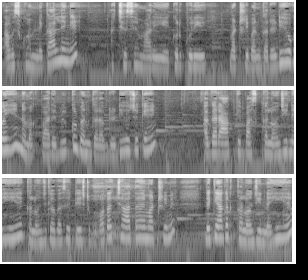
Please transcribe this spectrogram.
अब इसको हम निकाल लेंगे। अच्छे से हमारी ये कुरकुरी मछली बनकर रेडी हो गई है। नमक पारे बिल्कुल बनकर अब रेडी हो चुके हैं। अगर आपके पास कलौजी नहीं है, कलौजी का वैसे टेस्ट बहुत अच्छा आता है मछली में, लेकिन अगर कलौजी नहीं है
